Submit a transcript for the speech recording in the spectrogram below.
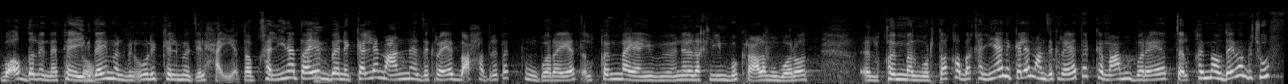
بأفضل النتائج. طبعا. دايما بنقول الكلمة دي الحقيقة. طب خلينا طيب نتكلم عن ذكريات بقى حضرتك في مباريات القمة. يعني بما إننا داخلين بكرة على مباراة القمة المرتقبة. خلينا نتكلم عن ذكرياتك مع مباريات القمة ودايما بتشوف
